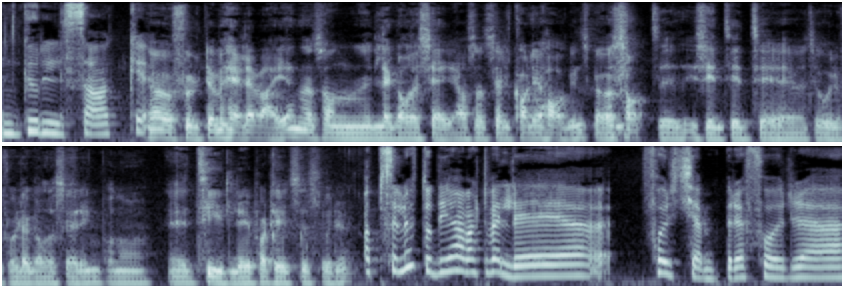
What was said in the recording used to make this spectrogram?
en gullsak. Jeg har jo fulgt dem hele veien. en sånn legalisering, altså Selv Carl I. Hagen skal jo ha satt i sin tid til, til orde for legalisering på noe eh, tidlig i partiets historie. Absolutt, og de har vært veldig forkjempere for uh,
